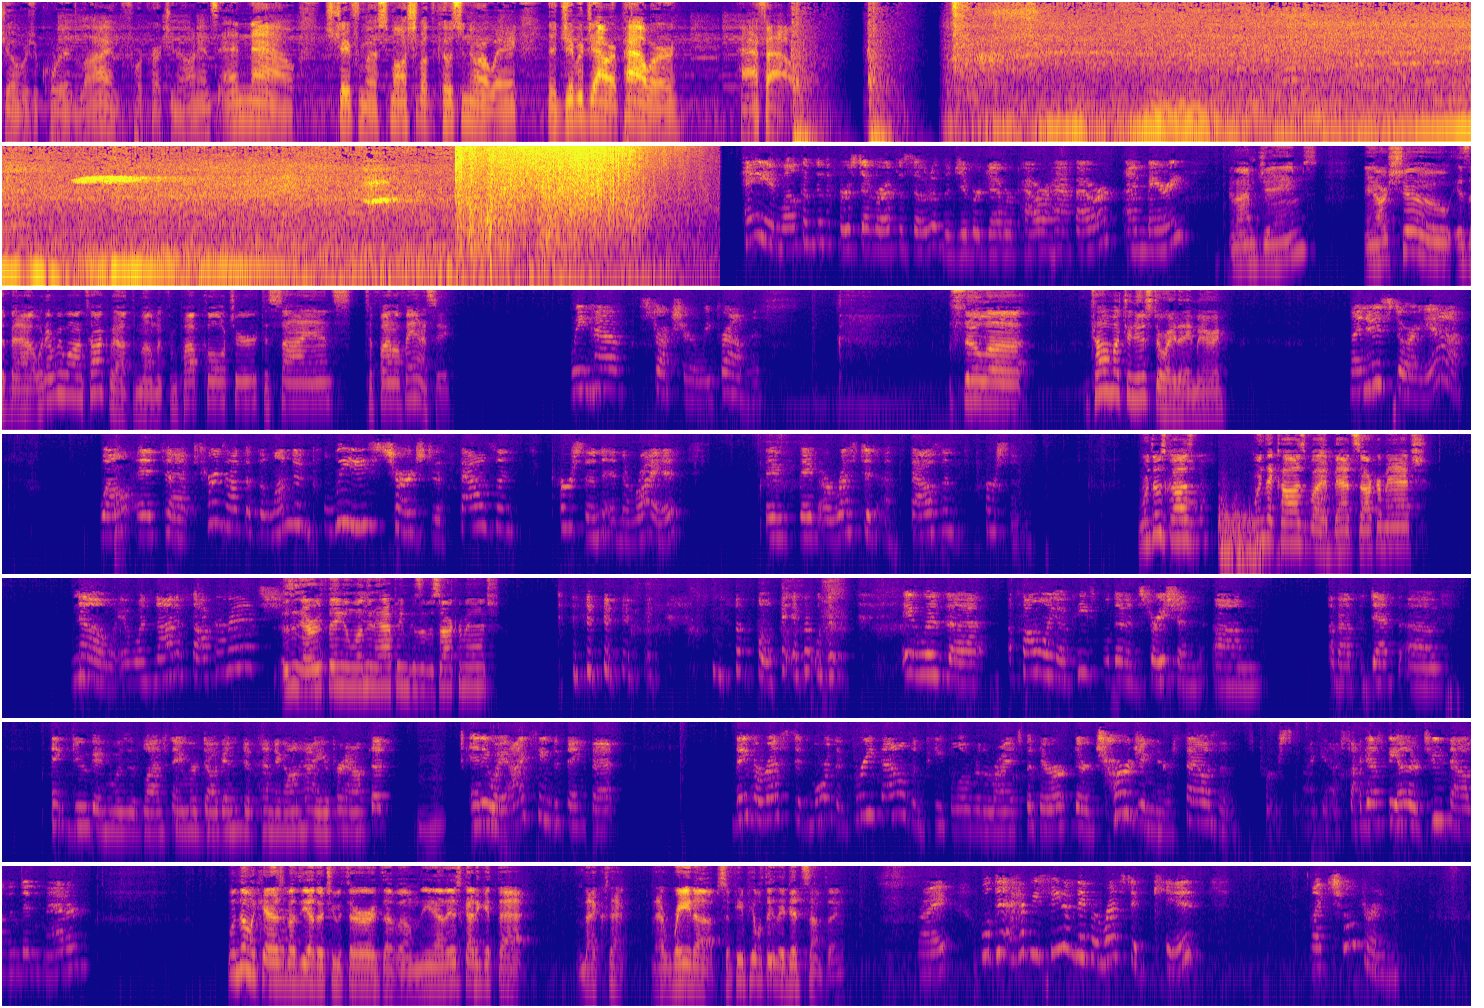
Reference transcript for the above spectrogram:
show was recorded live before a cartoon audience, and now, straight from a small ship off the coast of Norway, the Jibber Jabber Power Half Hour. Hey, and welcome to the first ever episode of the Jibber Jabber Power Half Hour. I'm Mary. And I'm James, and our show is about whatever we want to talk about at the moment, from pop culture to science to Final Fantasy. We have structure, we promise. So, uh, tell them about your news story today, Mary. My news story, yeah. Well, it uh, turns out that the London police charged a thousandth person in the riots. They've, they've arrested a thousandth person. Weren't those caused? Weren't they caused by a bad soccer match? No, it was not a soccer match. Isn't everything in London happening because of a soccer match? no, it was it was uh, following a peaceful demonstration um, about the death of I think Dugan was his last name or Duggan, depending on how you pronounce it. Anyway, I seem to think that they've arrested more than three thousand people over the riots, but they're they're charging their thousandth person. I guess. I guess the other two thousand didn't matter. Well, no one cares about the other two thirds of them. You know, they just got to get that that that that rate up, so people think they did something. right? Well, did, have you seen them? They've arrested kids, like children.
